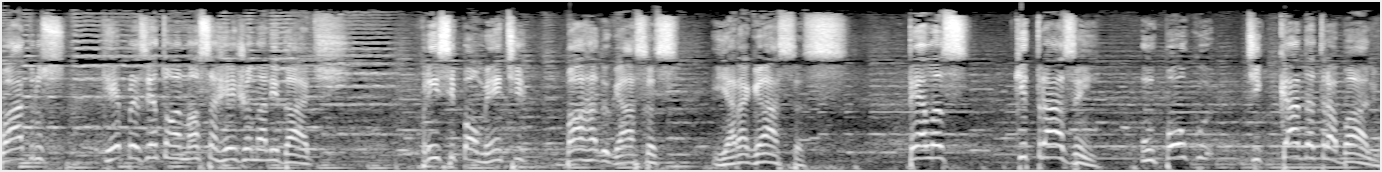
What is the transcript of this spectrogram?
quadros que representam a nossa regionalidade, principalmente Barra do Garças e Aragaças. Telas que trazem um pouco de cada trabalho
